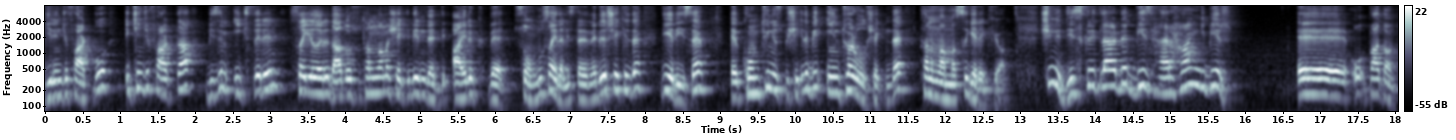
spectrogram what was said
Birinci fark bu. İkinci fark da bizim x'lerin sayıları daha doğrusu tanımlama şekli birinde ayrık ve sonlu sayıda listelenebilir şekilde. Diğeri ise e, continuous bir şekilde bir interval şeklinde tanımlanması gerekiyor. Şimdi diskritlerde biz herhangi bir ee, o, pardon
